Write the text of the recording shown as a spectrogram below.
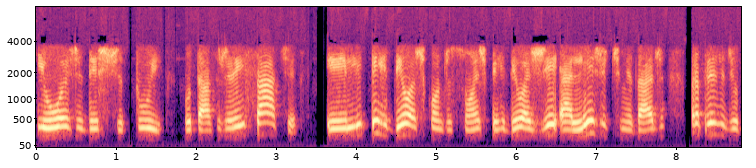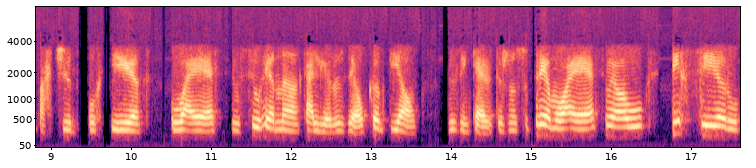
que hoje destitui o Tasso Gereissati, ele perdeu as condições, perdeu a, a legitimidade para presidir o partido, porque o Aécio, se o Renan Calheiros é o campeão dos inquéritos no Supremo, o Aécio é o terceiro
